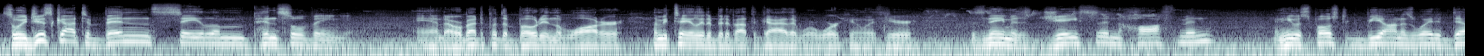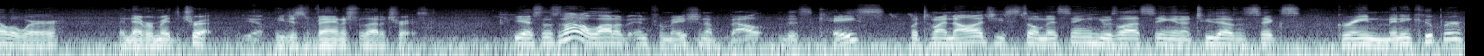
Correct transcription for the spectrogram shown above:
So we just got to Bensalem, Pennsylvania, and uh, we're about to put the boat in the water. Let me tell you a little bit about the guy that we're working with here. His name is Jason Hoffman, and he was supposed to be on his way to Delaware and never made the trip. Yep. He just vanished without a trace. Yeah, so there's not a lot of information about this case, but to my knowledge, he's still missing. He was last seen in a 2006 green Mini Cooper,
